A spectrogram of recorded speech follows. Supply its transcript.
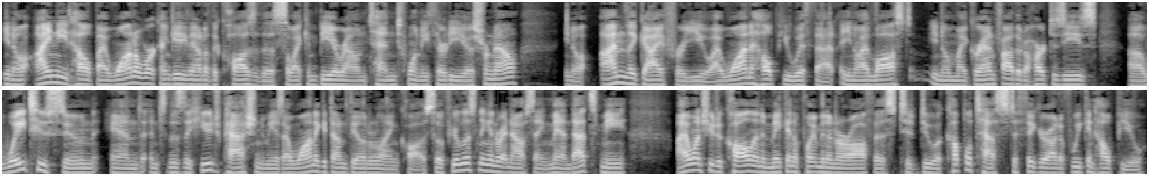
You know, I need help. I want to work on getting out of the cause of this so I can be around 10, 20, 30 years from now you know, I'm the guy for you. I want to help you with that. You know, I lost, you know, my grandfather to heart disease uh, way too soon, and and so this is a huge passion to me. Is I want to get down to the underlying cause. So if you're listening in right now, saying, "Man, that's me," I want you to call in and make an appointment in our office to do a couple tests to figure out if we can help you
